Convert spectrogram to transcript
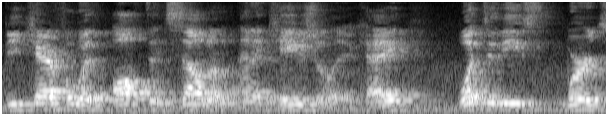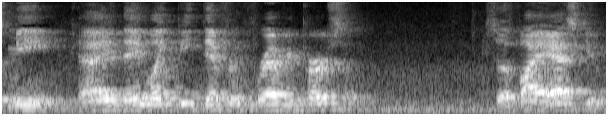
Be careful with often, seldom, and occasionally, okay? What do these words mean? Okay? They might be different for every person. So if I ask you,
